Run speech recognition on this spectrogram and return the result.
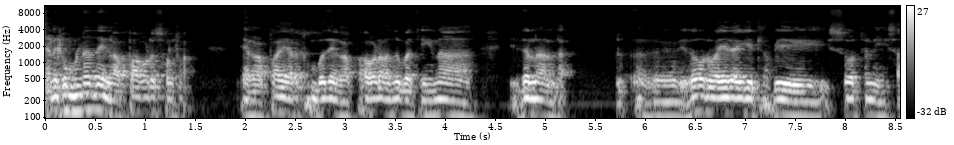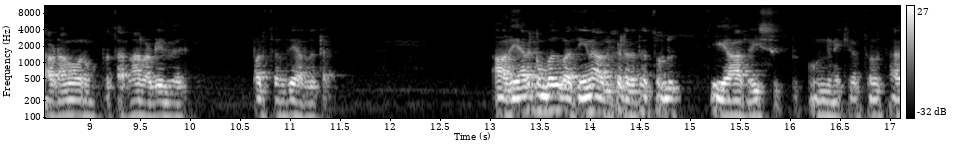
எனக்கு முன்னாடி எங்கள் அப்பா கூட சொல்கிறான் எங்கள் அப்பா இறக்கும்போது எங்கள் அப்பாவோட வந்து பார்த்திங்கன்னா இதெல்லாம் இல்லை. ஏதோ ஒரு வைராகியத்தில் அப்படியே சோறு தண்ணி சாப்பிடாம ஒரு முப்பத்தாறு நாள் அப்படியே படுத்து வந்து இறந்துட்டார் அவர் இறக்கும்போது பார்த்தீங்கன்னா அவர் கிட்டத்தட்ட தொண்ணூற்றி ஆறு வயசு இருக்கும்னு நினைக்கிறேன். தொண்ணூத்தா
